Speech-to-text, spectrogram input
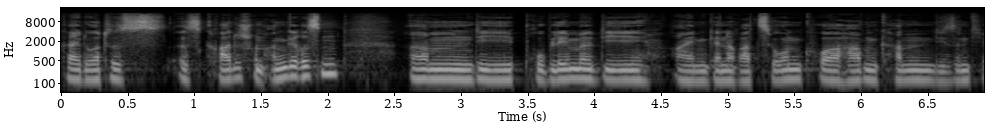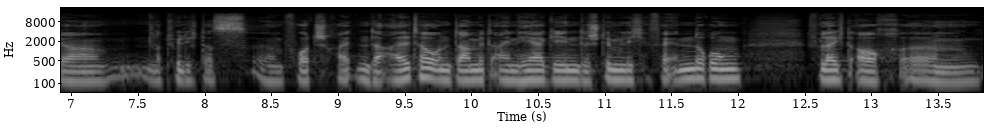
Kai, du hattest es gerade schon angerissen. Ähm, die Probleme, die ein Generationenchor haben kann, die sind ja natürlich das äh, fortschreitende Alter und damit einhergehende stimmliche Veränderungen, vielleicht auch ähm,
